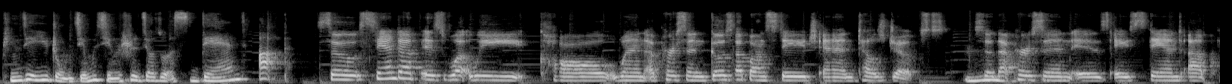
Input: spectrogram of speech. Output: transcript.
凭借一种节目形式叫做 stand up。 So stand up is what we call when a person goes up on stage and tells jokes. So that person is a stand up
